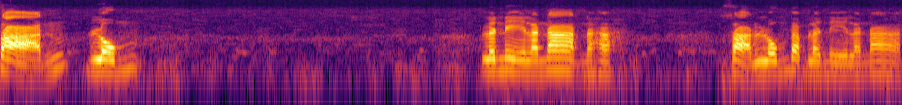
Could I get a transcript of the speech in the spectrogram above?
สารล้ม ระเนระนาดนะคะ สารล้มแบบระเนระนาด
